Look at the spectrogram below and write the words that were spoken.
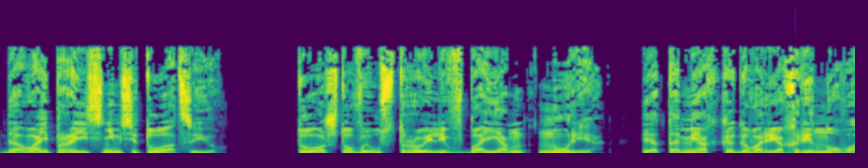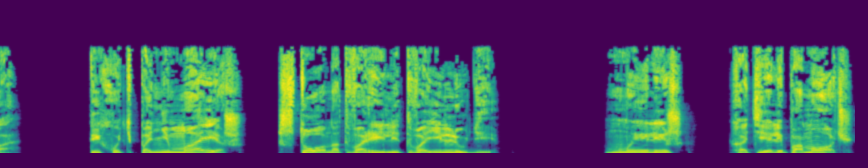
«Давай проясним ситуацию. То, что вы устроили в Баян-Нуре, это, мягко говоря, хреново. Ты хоть понимаешь, что натворили твои люди?» «Мы лишь хотели помочь»,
